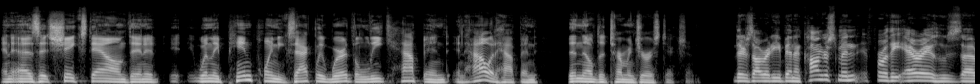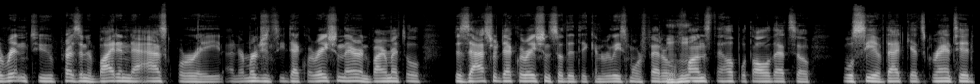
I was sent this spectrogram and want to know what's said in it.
And as it shakes down, then it, it, when they pinpoint exactly where the leak happened and how it happened, then they'll determine jurisdiction. There's already been a congressman for the area who's uh, written to President Biden to ask for a, an emergency declaration there, environmental disaster declaration, so that they can release more federal mm-hmm. funds to help with all of that. So we'll see if that gets granted.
